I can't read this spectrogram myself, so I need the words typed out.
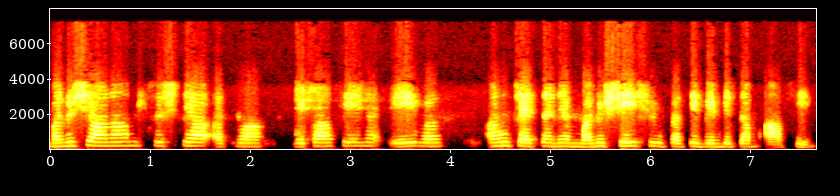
मनुष्याणां सृष्ट्या अथवा विकासेन एव अणुचैतन्यं मनुष्येषु प्रतिबिम्बितम् आसीत्।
